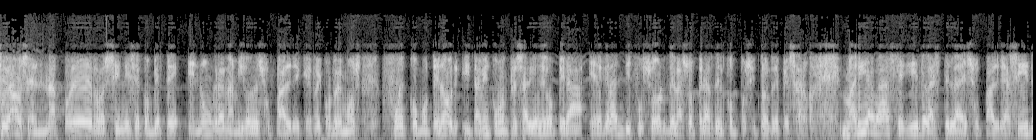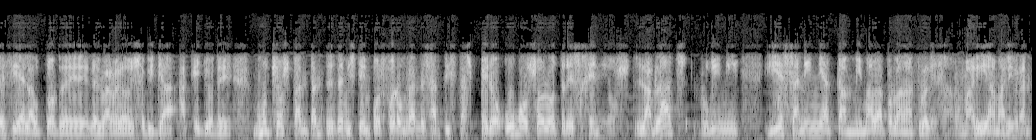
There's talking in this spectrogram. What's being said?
Sí, vamos, en Nápoles Rossini se convierte en un gran amigo de su padre, que recordemos fue como tenor y también como empresario de ópera el gran difusor de las óperas del compositor de Pesaro. María va a seguir la estela de su padre. Así decía el autor del Barbero de Sevilla aquello de muchos cantantes de mis tiempos fueron grandes artistas, pero hubo solo tres genios, La Rubini y esa niña tan mimada por la naturaleza, María Malibran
